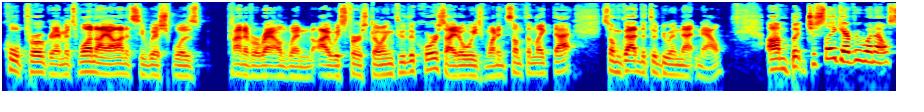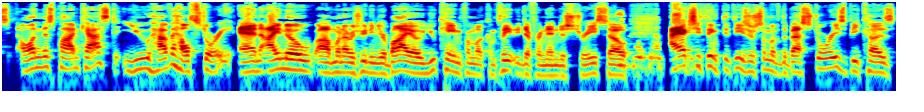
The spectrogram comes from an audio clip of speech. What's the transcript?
cool program. It's one I honestly wish was kind of around when I was first going through the course. I'd always wanted something like that. So I'm glad that they're doing that now. Um, but just like everyone else on this podcast, you have a health story. And I know um, when I was reading your bio, you came from a completely different industry. So I actually think that these are some of the best stories because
